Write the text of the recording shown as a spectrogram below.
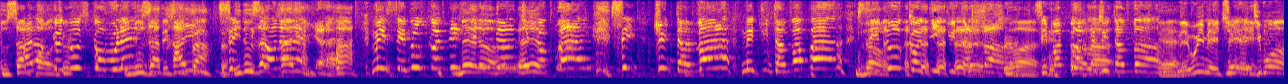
tout ça alors pour- que nous, ce qu'on voulait, Il nous a c'est qu'il trahis. parte. C'est Il nous a aille. Mais c'est nous qu'on décide. Tu eh. comprends C'est tu t'en vas, mais tu t'en vas pas. C'est nous qu'on dit tu t'en vas. Ouais. C'est pas toi Voilà. que tu t'en vas. Mais oui, mais tu dis-moi,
